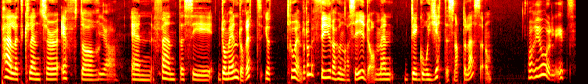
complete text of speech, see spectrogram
palette cleanser efter Ja. en fantasy. De är ändå rätt, jag tror ändå de är 400 sidor, men det går jättesnabbt att läsa dem. Vad roligt.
